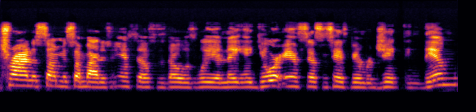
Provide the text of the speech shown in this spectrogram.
trying to summon somebody's ancestors though as well. And they and your ancestors has been rejecting them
